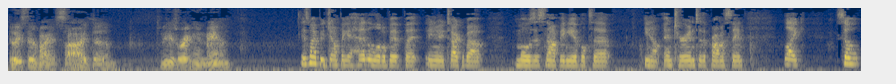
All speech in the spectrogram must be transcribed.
at least they're by his side to to be his right hand man. This might be jumping ahead a little bit, but you know, you talk about Moses not being able to, you know, enter into the promised land. Like, so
